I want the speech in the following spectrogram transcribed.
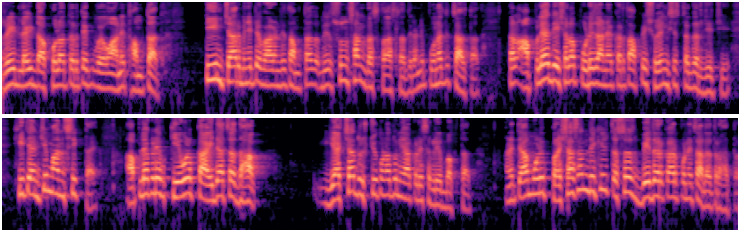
रेड लाइट दाखवला तर ते वाहने थांबतात. तीन चार मिनिटे वाहने थांबतात. म्हणजे सुनसान रस्ता असला तरी आणि पुन्हा ते चालतात. कारण आपल्या देशाला पुढे जाण्याकरता आपली स्वयंशिस्त गरजेची आहे. ही त्यांची मानसिकता आहे. आपल्याकडे केवळ कायद्याचा धाक याच्या दृष्टिकोनातून याकडे सगळे बघतात. आणि त्यामुळे प्रशासन देखील तसंच बेदरकारपणे चालत राहतं.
